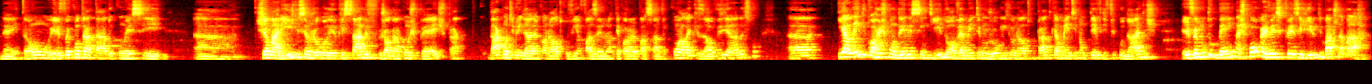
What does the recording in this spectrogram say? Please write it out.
Né? Então, ele foi contratado com esse uh, chamariz de ser um jogador que sabe jogar com os pés para dar continuidade ao que o Náutico vinha fazendo na temporada passada com Alex Alves e Anderson. Uh, e além de corresponder nesse sentido, obviamente em um jogo em que o Náutico praticamente não teve dificuldades, ele foi muito bem nas poucas vezes que fez esse giro debaixo da barra.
